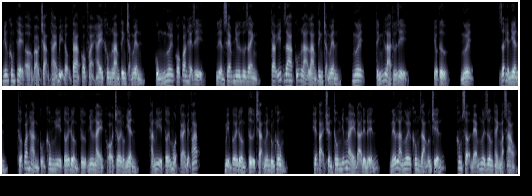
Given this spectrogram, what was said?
nhưng không thể ở vào trạng thái bị động ta có phải hay không lam tinh trạng nguyên, cùng ngươi có quan hệ gì, liền xem như hư danh, ta ít ra cũng là lam tinh trạng nguyên, ngươi tính là thứ gì? Tiểu tử, ngươi. Rất hiển nhiên, thượng quan hàn cũng không nghĩ tới đường từ như này khó chơi đột nhiên, hắn nghĩ tới một cái biện pháp. Mỉm cười đường từ trạng nguyên đúng không? Hiện tại truyền thông những này đã đến đến, nếu là ngươi không dám ứng chiến, không sợ ném ngươi dương thành mặt sao?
